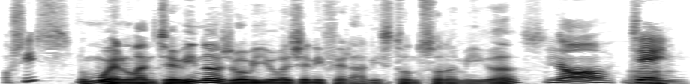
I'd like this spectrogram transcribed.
o 6? Un moment, l'Angelina Jolie i la Jennifer Aniston són amigues? No, Jane.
